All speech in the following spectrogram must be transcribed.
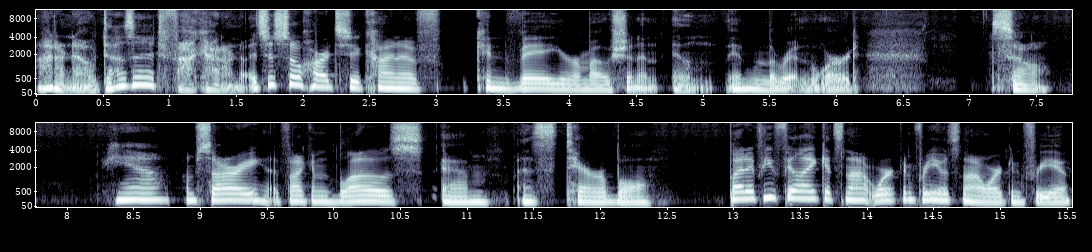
I don't know. Does it? Fuck, I don't know. It's just so hard to kind of convey your emotion in, in, in the written word. So, yeah, I'm sorry. It fucking blows. Um, it's terrible. But if you feel like it's not working for you, it's not working for you.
